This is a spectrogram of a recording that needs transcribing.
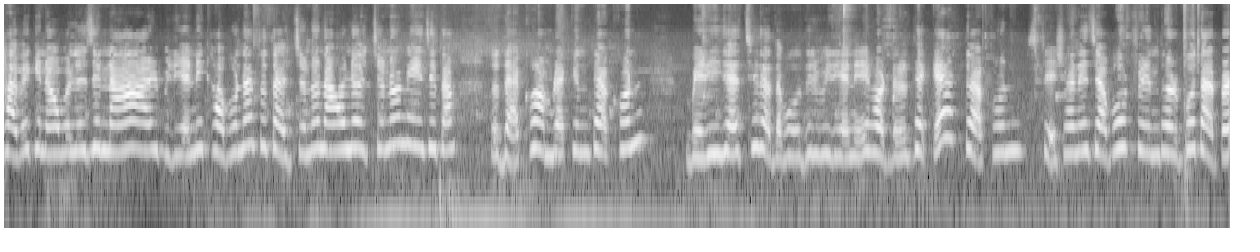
খাবে কি না? ও বলে যে না, আর বিরিয়ানি খাব না, তো তার জন্য না হলে ওর জন্যও নিয়ে যেতাম। তো দেখো আমরা কিন্তু এখন বেরিয়ে যাচ্ছি দাদা বৌদির বিরিয়ানির হোটেল থেকে। তো এখন স্টেশনে যাব ট্রেন ধরবো, তারপর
